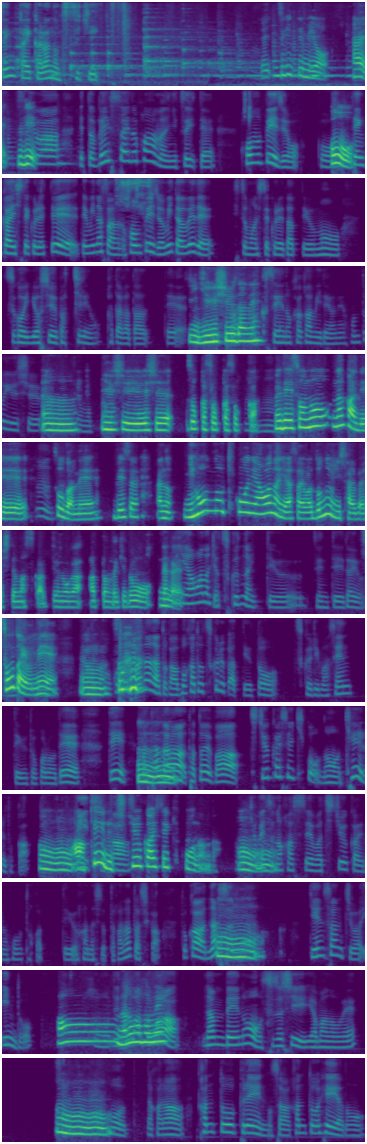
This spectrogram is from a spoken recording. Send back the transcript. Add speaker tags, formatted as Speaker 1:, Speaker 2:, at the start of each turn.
Speaker 1: 前回からの続き。
Speaker 2: え、次行ってみよう。はい、次
Speaker 3: 次。は、えっと、ベースサイドファームについて、ホームページを
Speaker 2: お
Speaker 3: こ
Speaker 2: う
Speaker 3: う展開してくれて、で、皆さん、ホームページを見た上で質問してくれたっていう、もう、すごい予習ばっちりの方々で、
Speaker 2: 優秀だね
Speaker 3: 学。生の鏡だよね。本当優秀。
Speaker 2: うん優秀優秀。そっかそっかそっか。
Speaker 3: うんうん
Speaker 2: で、その中で、
Speaker 3: うん。
Speaker 2: そうだね。ベース、あの、日本の気候に合わない野菜はどのように栽培してますかっていうのがあったんだけど、なんか
Speaker 3: 合わなきゃ作んないっていう前提だよね。
Speaker 2: そうだよね。うん。
Speaker 3: バナナとかアボカド作るかっていうと作りませんっていうところでで、まあ
Speaker 2: うんうん
Speaker 3: ただ例えば地中海性気候のケールとか、
Speaker 2: うんうん。あ、ケール地中海性気候なんだ。うんうん。
Speaker 3: キャベツの発生は地中海の方とかっていう話だったかな確か。とかナス
Speaker 2: うんうん。
Speaker 3: も原産地はインド、
Speaker 2: ああ、なるほどね。
Speaker 3: 南米の涼しい山の上。
Speaker 2: うんうんうん。
Speaker 3: 方だから関東プレーンのさ関東平野の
